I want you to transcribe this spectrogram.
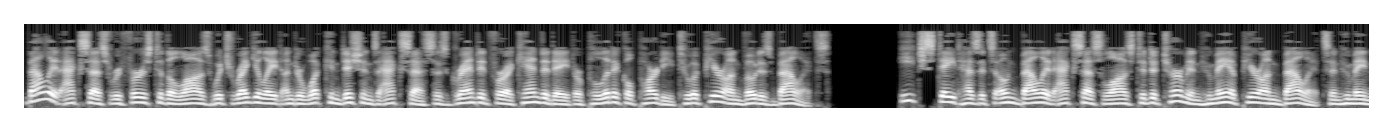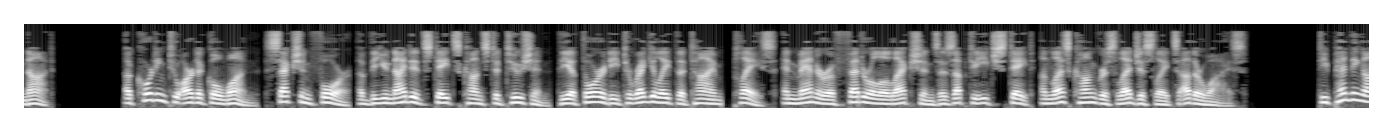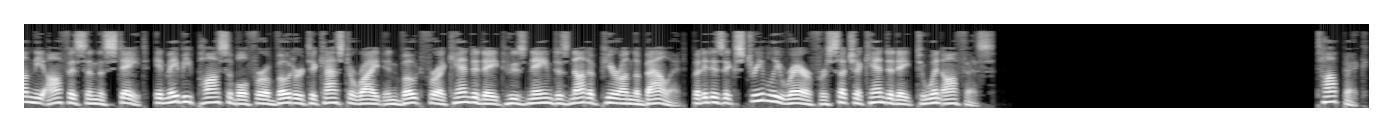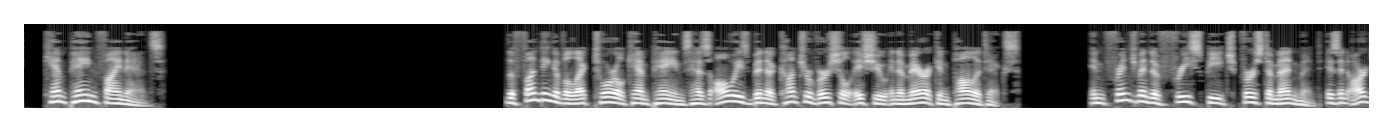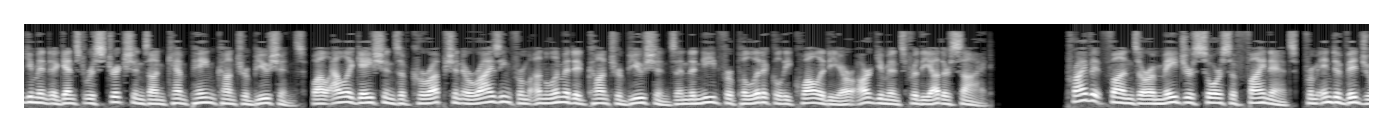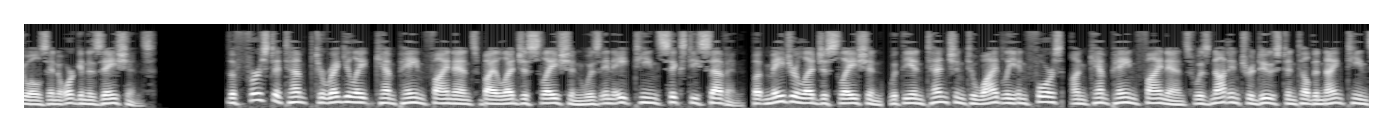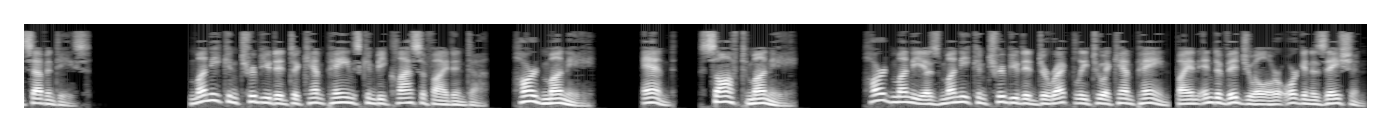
Ballot access refers to the laws which regulate under what conditions access is granted for a candidate or political party to appear on voters' ballots. Each state has its own ballot access laws to determine who may appear on ballots and who may not. According to Article 1, Section 4, of the United States Constitution, the authority to regulate the time, place, and manner of federal elections is up to each state, unless Congress legislates otherwise. Depending on the office and the state, it may be possible for a voter to cast a write-in vote for a candidate whose name does not appear on the ballot, but it is extremely rare for such a candidate to win office. Campaign finance The funding of electoral campaigns has always been a controversial issue in American politics. Infringement of free speech First Amendment is an argument against restrictions on campaign contributions, while allegations of corruption arising from unlimited contributions and the need for political equality are arguments for the other side. Private funds are a major source of finance, from individuals and organizations. The first attempt to regulate campaign finance by legislation was in 1867, but major legislation, with the intention to widely enforce, on campaign finance was not introduced until the 1970s. Money contributed to campaigns can be classified into «hard money» and «soft money». Hard money is money contributed directly to a campaign, by an individual or organization.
